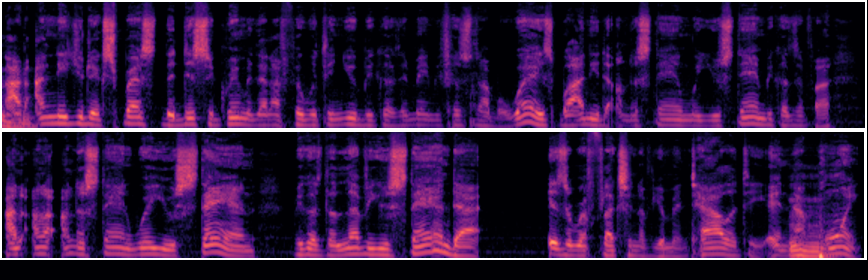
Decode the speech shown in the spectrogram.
I, mm-hmm. I need you to express the disagreement that I feel within you because it made me feel some type of ways. But I need to understand where you stand because if I, I, I understand where you stand because the level you stand at is a reflection of your mentality and that mm-hmm. point.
